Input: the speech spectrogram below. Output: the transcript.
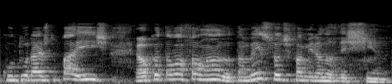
culturais do país. É o que eu estava falando. Eu também sou de família nordestina.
